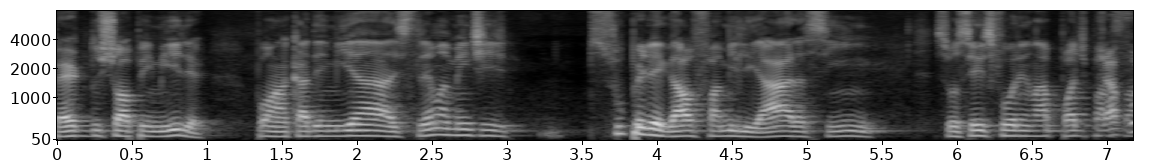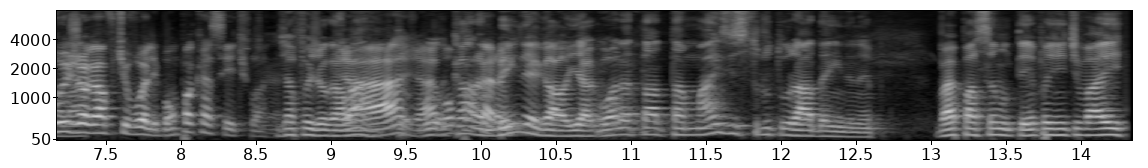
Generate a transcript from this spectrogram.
perto do Shopping Miller. Pô, uma academia extremamente super legal, familiar, assim. Se vocês forem lá, pode passar Já fui lá. jogar futebol ali, bom pra cacete lá. Já foi jogar Já, lá? já, pra Cara, bem legal. E agora tá, tá mais estruturado ainda, né? Vai passando o tempo, a gente vai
